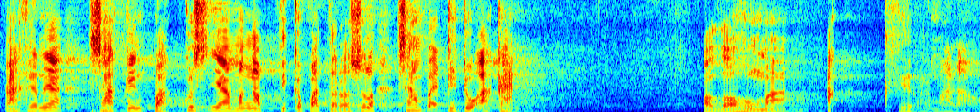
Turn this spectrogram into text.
Akhirnya saking bagusnya mengabdi kepada Rasulullah sampai didoakan. Allahumma akfir malau.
